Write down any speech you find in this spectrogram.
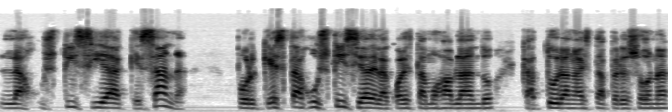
la justicia que sana, porque esta justicia de la cual estamos hablando capturan a esta persona,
